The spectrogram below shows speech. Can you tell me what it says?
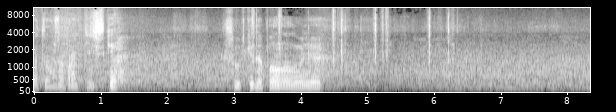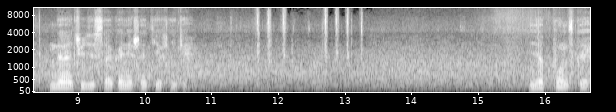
это уже практически сутки до полнолуния. Да, чудеса, конечно, техники. Японской.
